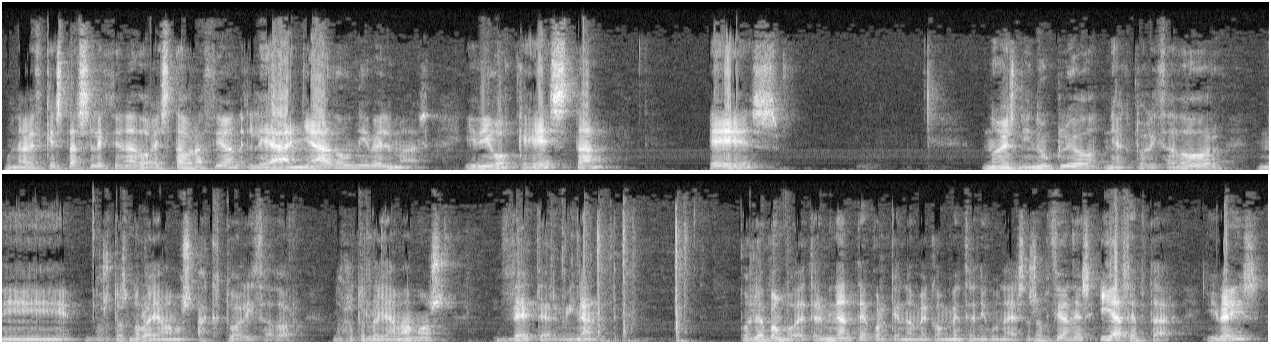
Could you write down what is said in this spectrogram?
Una vez que está seleccionado esta oración, le añado un nivel más y digo que esta es, no es ni núcleo, ni actualizador, ni... Nosotros no lo llamamos actualizador, nosotros lo llamamos determinante. Pues le pongo determinante porque no me convence ninguna de estas opciones y aceptar. Y veis,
